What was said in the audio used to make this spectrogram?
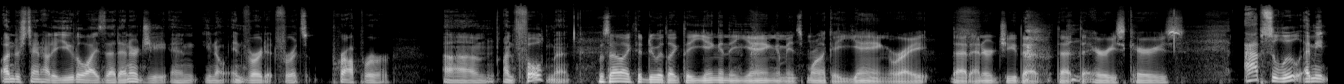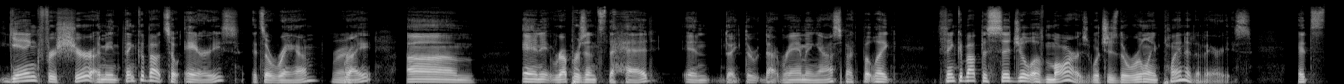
understand how to utilize that energy and, you know, invert it for its proper um, unfoldment. Was that like to do with like the yin and the yang? I mean, it's more like a yang, right? That energy that that the Aries carries. Absolutely. I mean, Yang for sure. I mean, think about so Aries, it's a ram, Right. right? Um, and it represents the head and like the, that ramming aspect. But like, think about the sigil of Mars, which is the ruling planet of Aries. It's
